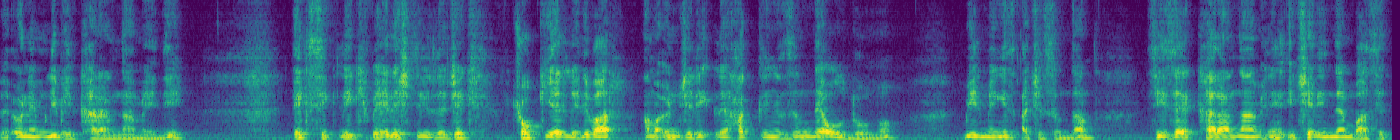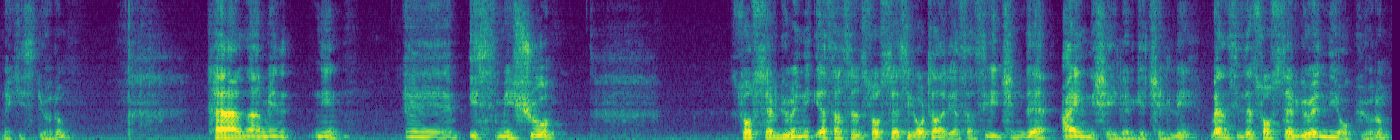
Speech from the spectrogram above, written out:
ve önemli bir kararnameydi. Eksiklik ve eleştirilecek çok yerleri var ama öncelikle hakkınızın ne olduğunu bilmeniz açısından size kararnamenin içeriğinden bahsetmek istiyorum. Kararnamenin e, ismi şu. Sosyal Güvenlik Yasası, Sosyal Sigortalar Yasası içinde aynı şeyler geçerli. Ben size sosyal güvenliği okuyorum.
